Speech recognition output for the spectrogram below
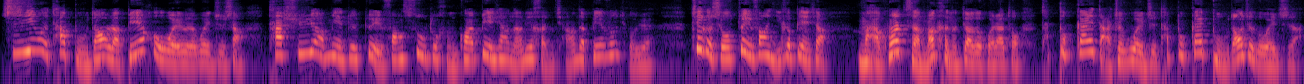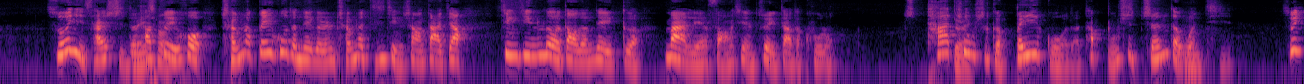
是因为他补到了边后卫的位置上，他需要面对对方速度很快、变向能力很强的边锋球员。这个时候，对方一个变向，马奎尔怎么可能掉头回来投？他不该打这个位置，他不该补到这个位置啊。所以才使得他最后成了背锅的那个人，成了集锦上大家津津乐道的那个曼联防线最大的窟窿。他就是个背锅的，他不是真的问题。所以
